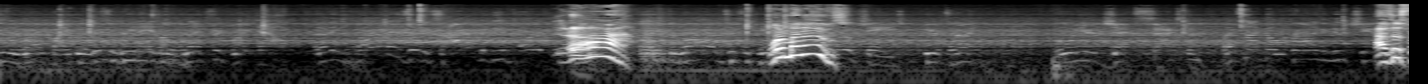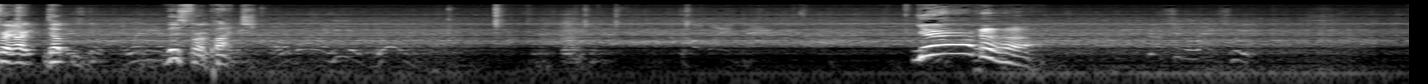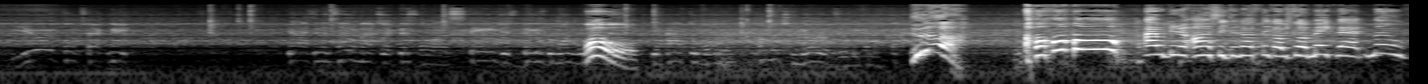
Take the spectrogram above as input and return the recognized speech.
not go crowning a new champion. How's this for a There's still plenty of this for a punch? Yeah! Russian leg sweep. Beautiful technique. Guys, in a title match like this one, on a stage as big as the one we're Whoa! in, you have to wonder how much nerves will become a factor. Ugh. Oh! I did, honestly did not think I was going to make that move.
